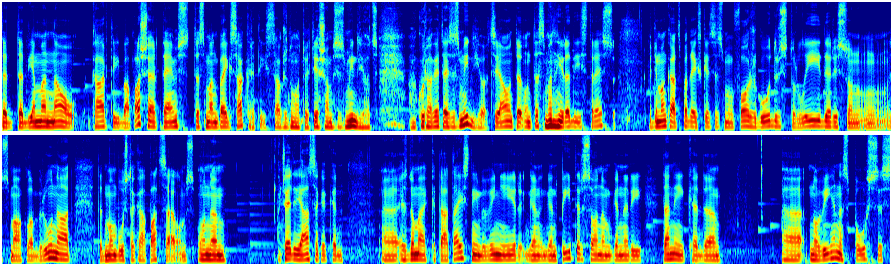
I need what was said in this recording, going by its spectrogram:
tad, tad ja man nav kārtībā pašvērtējums, tas man beigas sakratīs. Sākšu domāt, vai tiešām es esmu idiots, kurā vietā es esmu idiots, ja? un, ta, un tas man ir radījis stresu. Bet, ja man kāds pateiks, ka es esmu foršs, gudrs, tur līderis un, un es māku labi runāt, tad man būs tā kā pacēlums. Un um, šeit ir jāsaka, ka uh, es domāju, ka tā taisnība ir gan, gan Petersonam, gan arī Tanī, kad uh, uh, no vienas puses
